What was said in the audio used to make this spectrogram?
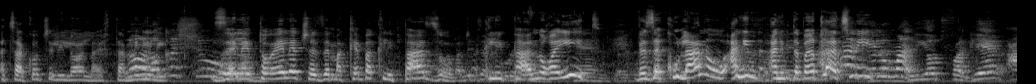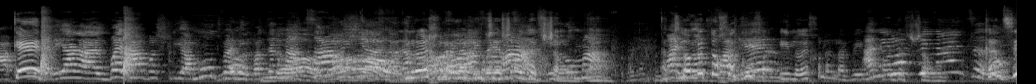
הצעקות שלי לא עלייך, תאמיני לא לי. קשור. זה לתועלת שזה מכה בקליפה הזאת. קליפה נוראית. וזה כולנו, אני אני מדברת לעצמי. כאילו מה, להיות פגר? כן. בסדר, יאללה, הלוואי אבא שלי ימות ואני אפטר מהצער. היא לא יכולה להבין שיש עוד אפשרות. את לא להיות בתוך פגר? הגוף, היא לא יכולה להבין אני עוד לא אפשרות. מבינה את זה, לא כנסי.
